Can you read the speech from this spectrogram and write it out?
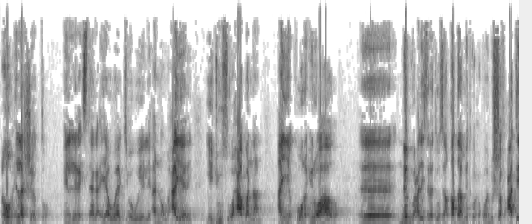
cumuum in la sheegto in laga istaaga ayaa waajiba weye liannahu maxaa yeelay yajuusu waxaa banaan an yakuuna inuu ahaado nebigu alayh salaatu wasalam qadaa mid ku xukumay bishafcati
